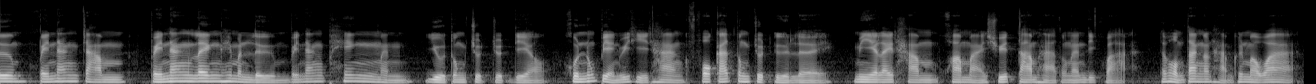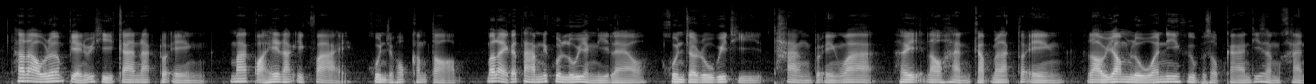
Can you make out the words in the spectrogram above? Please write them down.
ลืมไปนั่งจำไปนั่งเร่งให้มันลืม ไปนั่งเพ่งมันอยู่ตรงจุดจุดเดียว คุณต้องเปลี่ยนวิถีทางโฟกัสตรงจุดอื่นเลย มีอะไรทำความหมายชีวิตตามหาตรงนั้นดีกว่า แล้วผมตั้งคำถามขึ้นมาว่า ถ้าเราเริ่มเปลี่ยนวิธีการรักตัวเอง มากกว่าให้รักอีกฝ่าย คุณจะพบคำตอบ เมื่อไหร่ก็ตามที่คุณรู้อย่างนี้แล้ว คุณจะรู้วิถีทางตัวเองว่า เฮ้ยเราหันกลับมารักตัวเอง เราย่อมรู้ว่านี่คือประสบการณ์ที่สำคัญ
